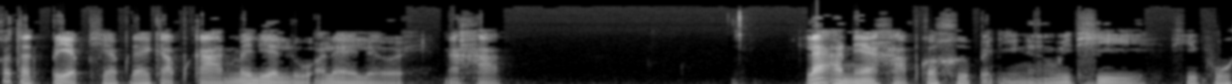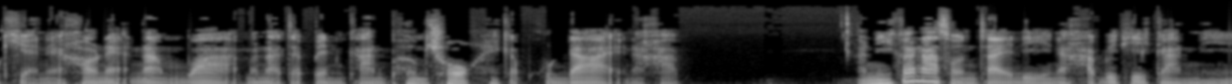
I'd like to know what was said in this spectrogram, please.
ก็จะเปรียบเทียบได้กับการไม่เรียนรู้อะไรเลยนะครับ และอันนี้ครับก็คือเป็นอีกหนึ่งวิธีที่ผู้เขียนเนี่ยเขาแนะนำว่ามันอาจจะเป็นการเพิ่มโชคให้กับคุณได้นะครับ อันนี้ก็น่าสนใจดีนะครับ วิธีการนี้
